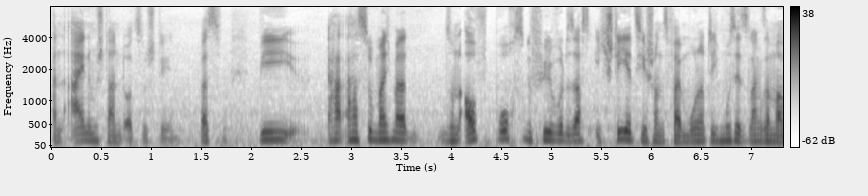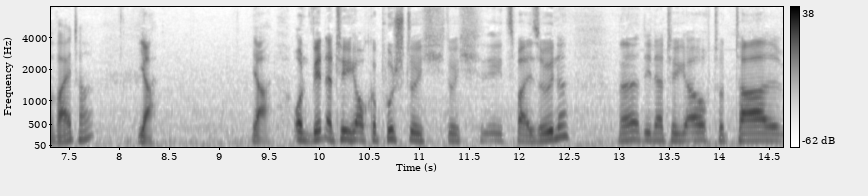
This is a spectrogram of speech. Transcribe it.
an einem Standort zu stehen? Was, wie hast du manchmal so ein Aufbruchsgefühl, wo du sagst, ich stehe jetzt hier schon zwei Monate, ich muss jetzt langsam mal weiter? Ja, ja. Und wird natürlich auch gepusht durch, durch die zwei Söhne, ne, die natürlich auch total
